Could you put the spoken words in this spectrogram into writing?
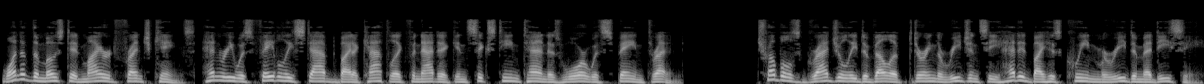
One of the most admired French kings, Henry was fatally stabbed by a Catholic fanatic in 1610 as war with Spain threatened. Troubles gradually developed during the regency headed by his queen Marie de' Medici.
